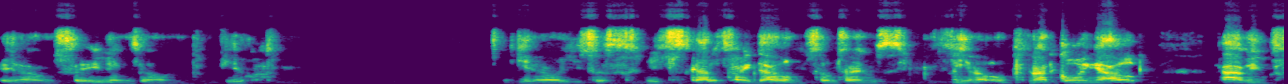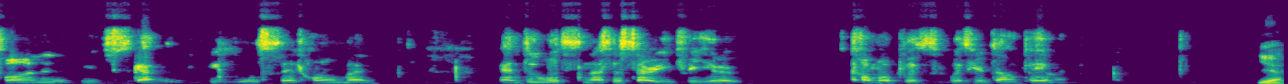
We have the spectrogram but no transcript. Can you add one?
You know, savings. Um, you you know, you just you just gotta tie down. Sometimes, you know, not going out, having fun. You just gotta you'll sit home and and do what's necessary for you to come up with with your down payment. Yeah.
